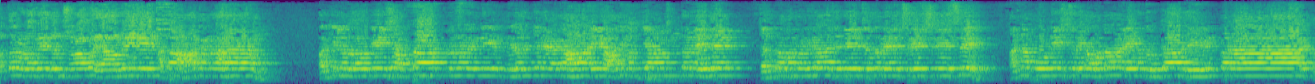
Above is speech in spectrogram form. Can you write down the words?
అతరుణవేదం శ్రావయామి. అఖిల లోకేశ అప్రాకృత విరాజతే చతురే శ్రీ శ్రీ శ్రీ అన్నపూర్ణేశ్వరి అవతారేణ దుర్గా దేవి పరాక్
